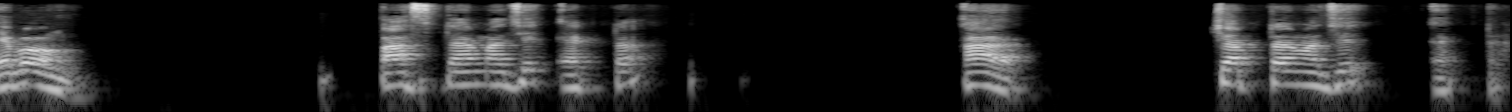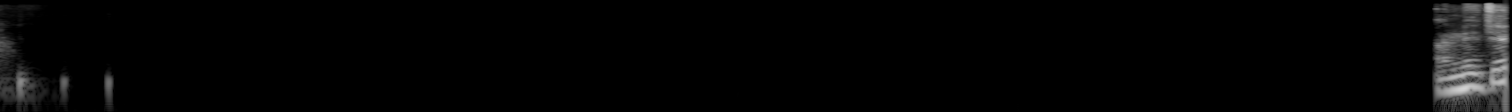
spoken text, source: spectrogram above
এবং পাঁচটার মাঝে একটা আর চারটার মাঝে একটা। আর নিচে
